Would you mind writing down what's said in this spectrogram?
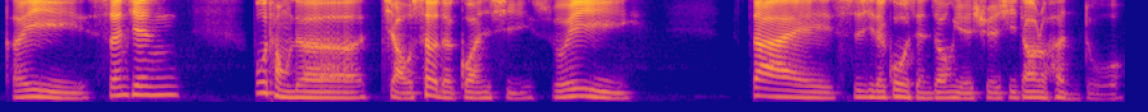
可以身兼不同的角色的关系，所以在实习的过程中也学习到了很多。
